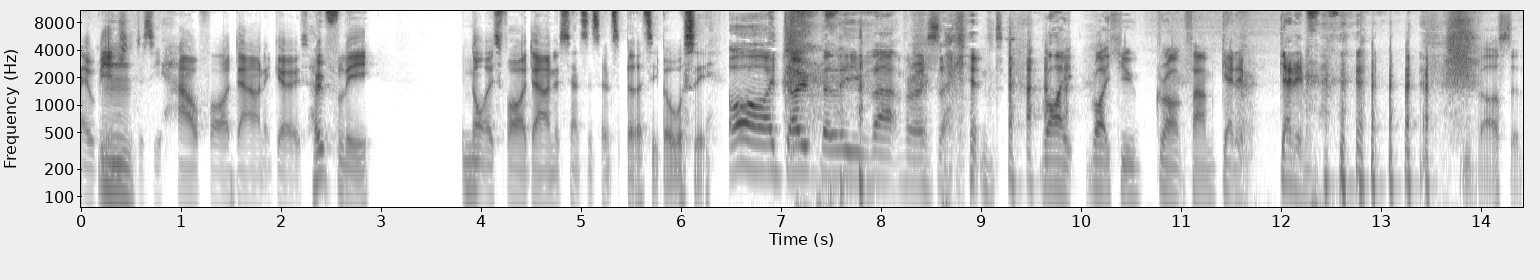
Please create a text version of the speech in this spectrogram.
it would be Mm. interesting to see how far down it goes. Hopefully, not as far down as Sense and Sensibility, but we'll see. Oh, I don't believe that for a second. right, right, Hugh Grant fam, get him, get him, you bastard.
